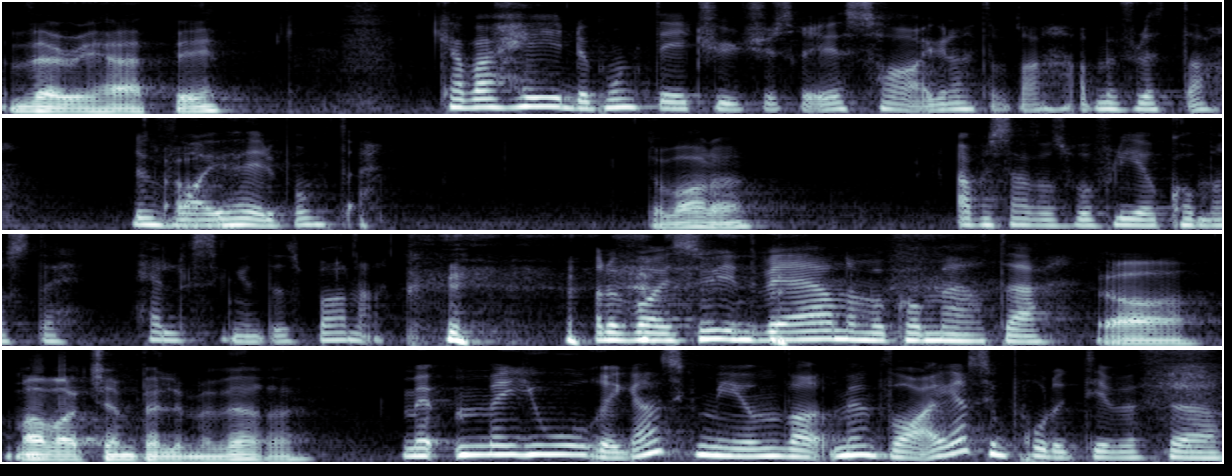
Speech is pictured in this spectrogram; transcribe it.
very happy. Hva var høydepunktet i 2023? Jeg sa jo nettopp da, at vi flytta. Det var jo høydepunktet. Det var det. At vi satte oss på flyet og kom oss til helsingen til Spania. Og det var jo så fint vær når vi kom her til. Ja, Vi var kjempeheldige med været. Vi, vi gjorde ganske mye, vi var, ganske produktive før,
